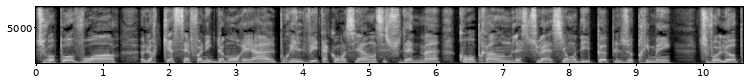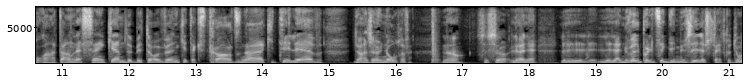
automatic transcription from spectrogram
Tu vas pas voir l'orchestre symphonique de Montréal pour élever ta conscience et soudainement comprendre la situation des peuples opprimés. Tu vas là pour entendre la cinquième de Beethoven qui est extraordinaire, qui t'élève dans un autre. Non, c'est ça. Là, la, nouvelle politique des musées de Justin Trudeau,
